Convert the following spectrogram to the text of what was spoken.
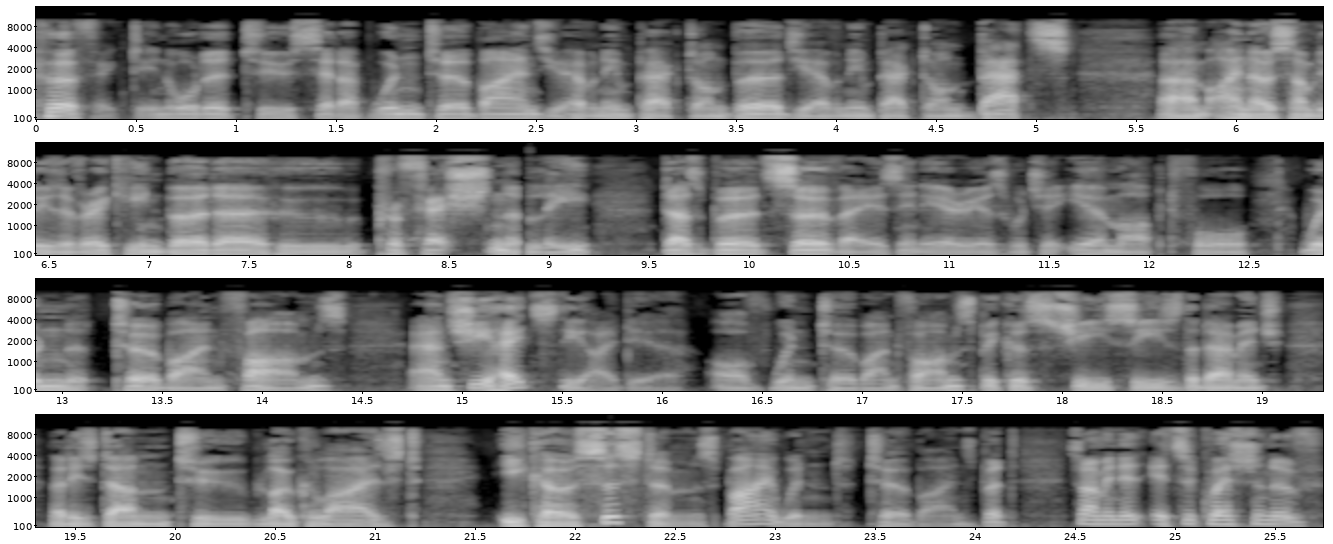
perfect. In order to set up wind turbines, you have an impact on birds, you have an impact on bats. Um, I know somebody who's a very keen birder who professionally does bird surveys in areas which are earmarked for wind turbine farms. And she hates the idea of wind turbine farms because she sees the damage that is done to localized ecosystems by wind turbines. But so, I mean, it, it's a question of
